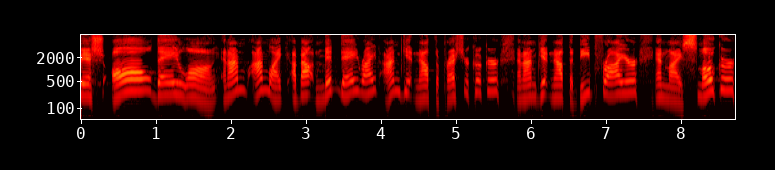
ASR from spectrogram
fish all day long. And I'm, I'm like, about midday, right? I'm getting out the pressure cooker and I'm getting out the deep fryer and my smoker.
